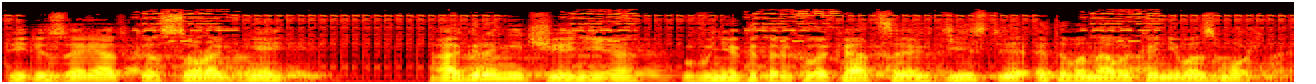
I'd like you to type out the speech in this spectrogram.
Перезарядка 40 дней. Ограничения. В некоторых локациях действие этого навыка невозможно.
